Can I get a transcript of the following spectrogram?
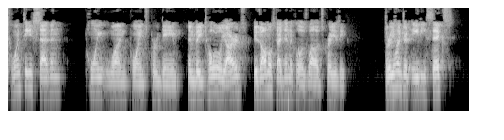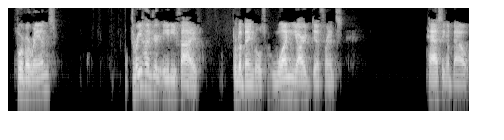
27.1 points per game. And the total yards is almost identical as well. It's crazy. 386 for the Rams, 385 for the Bengals. One yard difference. Passing about,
